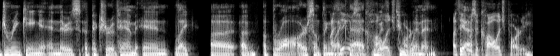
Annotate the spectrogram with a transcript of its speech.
drinking and there's a picture of him in like uh, a a bra or something I like think it was a that college with two party. women. I think Yeah. it was a college party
